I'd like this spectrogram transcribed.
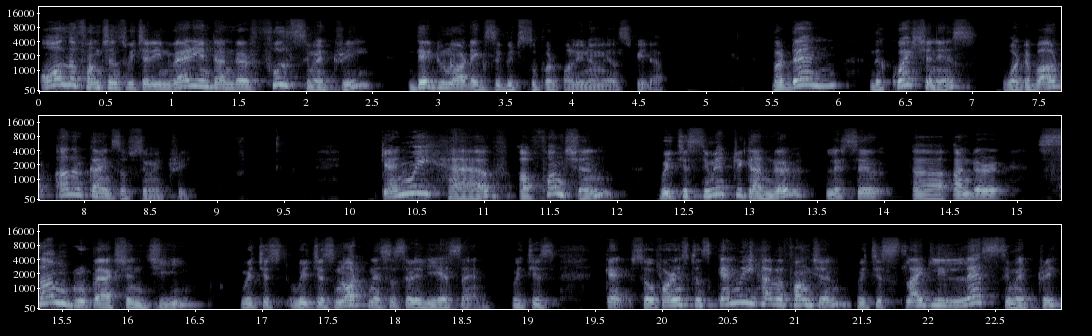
all the functions which are invariant under full symmetry, they do not exhibit super polynomial speedup. But then the question is, what about other kinds of symmetry? Can we have a function which is symmetric under, let's say, uh, under some group action G, which is which is not necessarily Sn, which is can, so. For instance, can we have a function which is slightly less symmetric,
